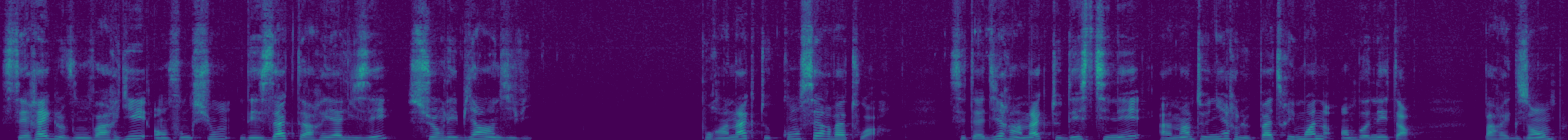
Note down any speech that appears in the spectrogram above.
Ces règles vont varier en fonction des actes à réaliser sur les biens indivis. Pour un acte conservatoire, c'est-à-dire un acte destiné à maintenir le patrimoine en bon état, par exemple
